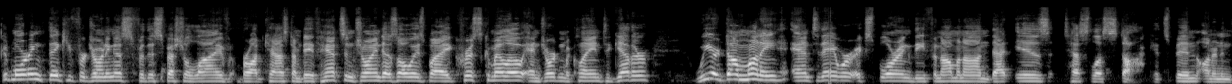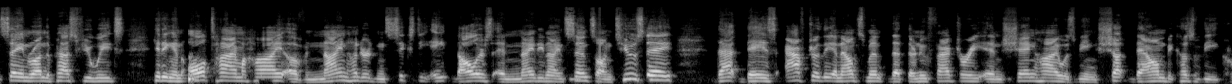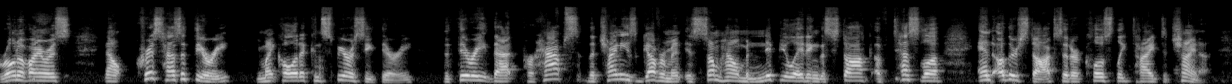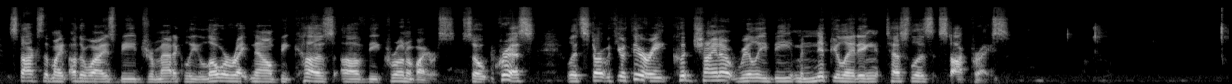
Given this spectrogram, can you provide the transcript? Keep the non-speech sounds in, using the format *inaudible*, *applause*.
Good morning. Thank you for joining us for this special live broadcast. I'm Dave Hanson, joined as always by Chris Camillo and Jordan McLean. Together, we are Dumb Money, and today we're exploring the phenomenon that is Tesla stock. It's been on an insane run the past few weeks, hitting an all time high of $968.99 on Tuesday. That days after the announcement that their new factory in Shanghai was being shut down because of the coronavirus. Now, Chris has a theory. You might call it a conspiracy theory the theory that perhaps the Chinese government is somehow manipulating the stock of Tesla and other stocks that are closely tied to China, stocks that might otherwise be dramatically lower right now because of the coronavirus. So, Chris, let's start with your theory. Could China really be manipulating Tesla's stock price?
